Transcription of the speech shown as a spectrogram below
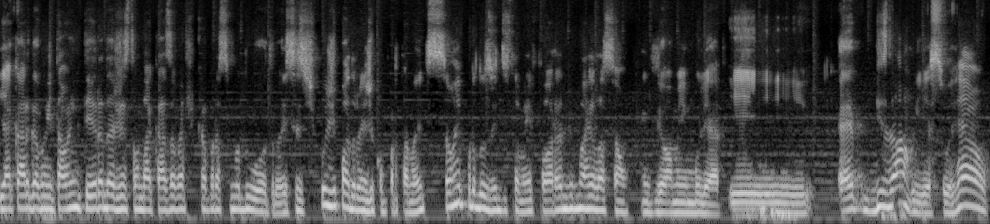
e a carga mental inteira da gestão da casa vai ficar para cima do outro. Esses tipos de padrões de comportamento são reproduzidos também fora de uma relação entre homem e mulher. E é bizarro e é surreal,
